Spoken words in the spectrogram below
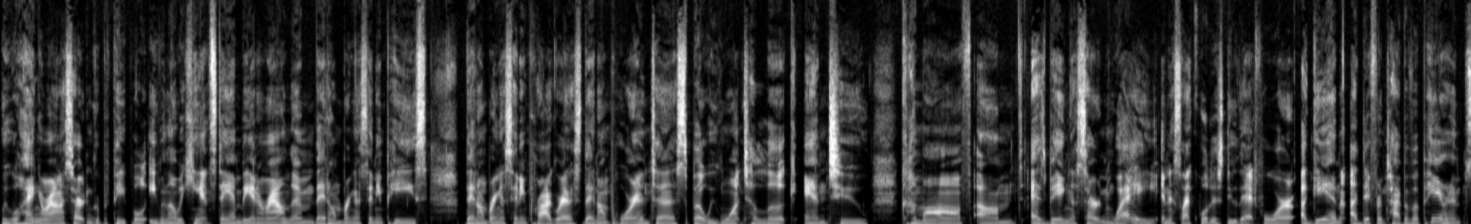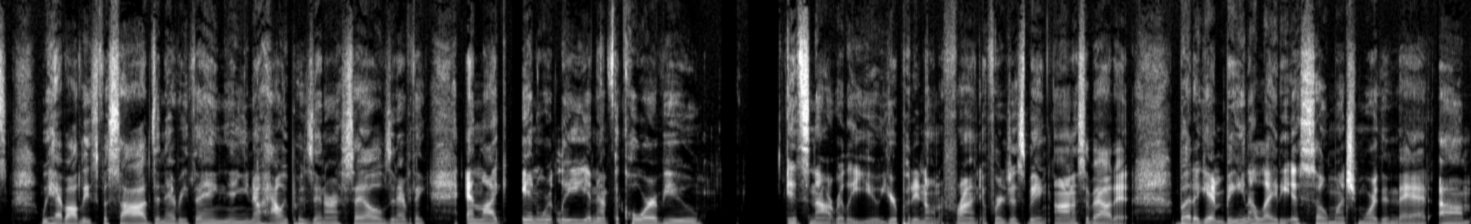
We will hang around a certain group of people even though we can't stand being around them. They don't bring us any peace. They don't bring us any progress. They don't pour into us, but we want to look and to come off um, as being a certain way. And it's like, we'll just do that for, again, a different type of appearance. We have all these facades and everything, and you know how we ourselves and everything. And like inwardly and at the core of you, it's not really you. You're putting on a front if we're just being honest about it. But again, being a lady is so much more than that. Um,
